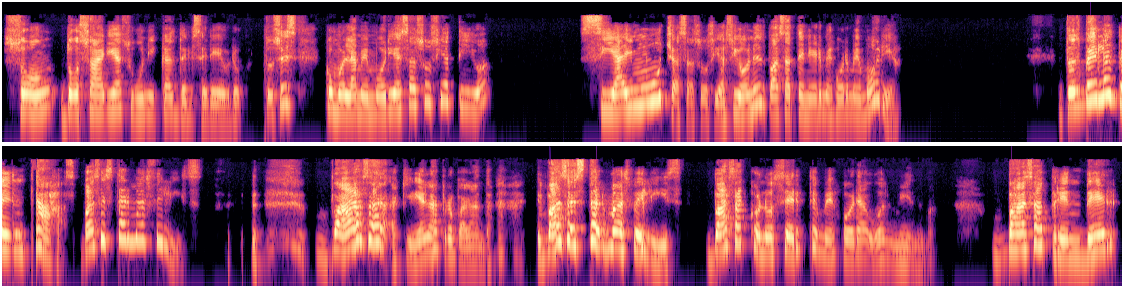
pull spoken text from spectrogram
son dos áreas únicas del cerebro. Entonces, como la memoria es asociativa, si hay muchas asociaciones, vas a tener mejor memoria. Entonces, ve las ventajas, vas a estar más feliz. Vas a, aquí viene la propaganda, vas a estar más feliz, vas a conocerte mejor a vos misma vas a aprender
